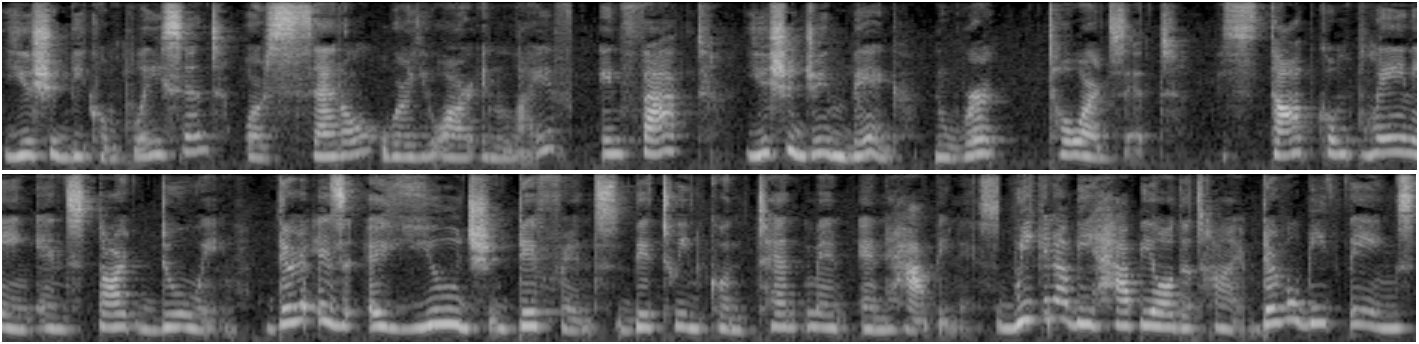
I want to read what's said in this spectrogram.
you should be complacent or settle where you are in life. In fact, you should dream big and work towards it. Stop complaining and start doing. There is a huge difference between contentment and happiness. We cannot be happy all the time. There will be things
